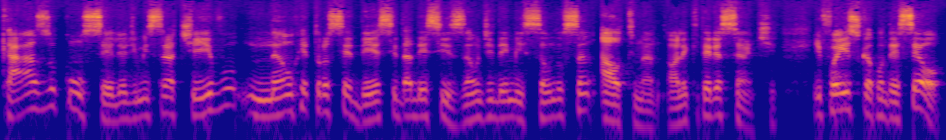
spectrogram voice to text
caso o conselho administrativo não retrocedesse da decisão de demissão do Sam Altman. Olha que interessante. E foi isso que aconteceu?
